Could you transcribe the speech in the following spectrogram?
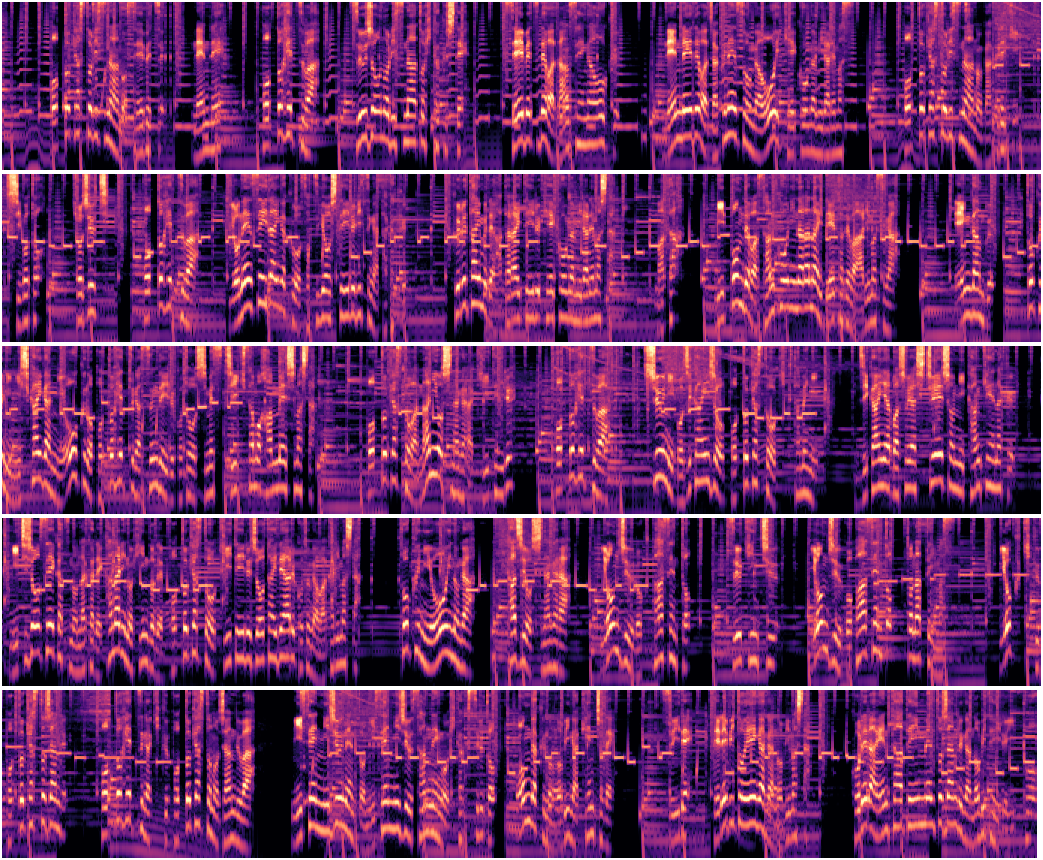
ポッドキャストリスナーの性別年齢ポッドヘッズは通常のリスナーと比較して性別では男性が多く年齢では若年層が多い傾向が見られます。ポッドキャストリスナーの学歴仕事居住地ポッドヘッズは4年生大学を卒業している率が高くフルタイムで働いている傾向が見られました。また日本では参考にならないデータではありますが沿岸部特に西海岸に多くのポッドヘッズが住んでいることを示す地域差も判明しました。ポッドキャストは何をしながら聞いている？ポッドヘッズは週に5時間以上ポッドキャストを聞くために時間や場所やシチュエーションに関係なく日常生活の中でかなりの頻度でポッドキャストを聞いている状態であることが分かりました。特に多いのが家事をしながら46%通勤中。45%となっています。よく聞くポッドキャストジャンル。ポッドヘッズが聞くポッドキャストのジャンルは2020年と2023年を比較すると音楽の伸びが顕著で次いでテレビと映画が伸びました。これらエンターテインメントジャンルが伸びている一方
